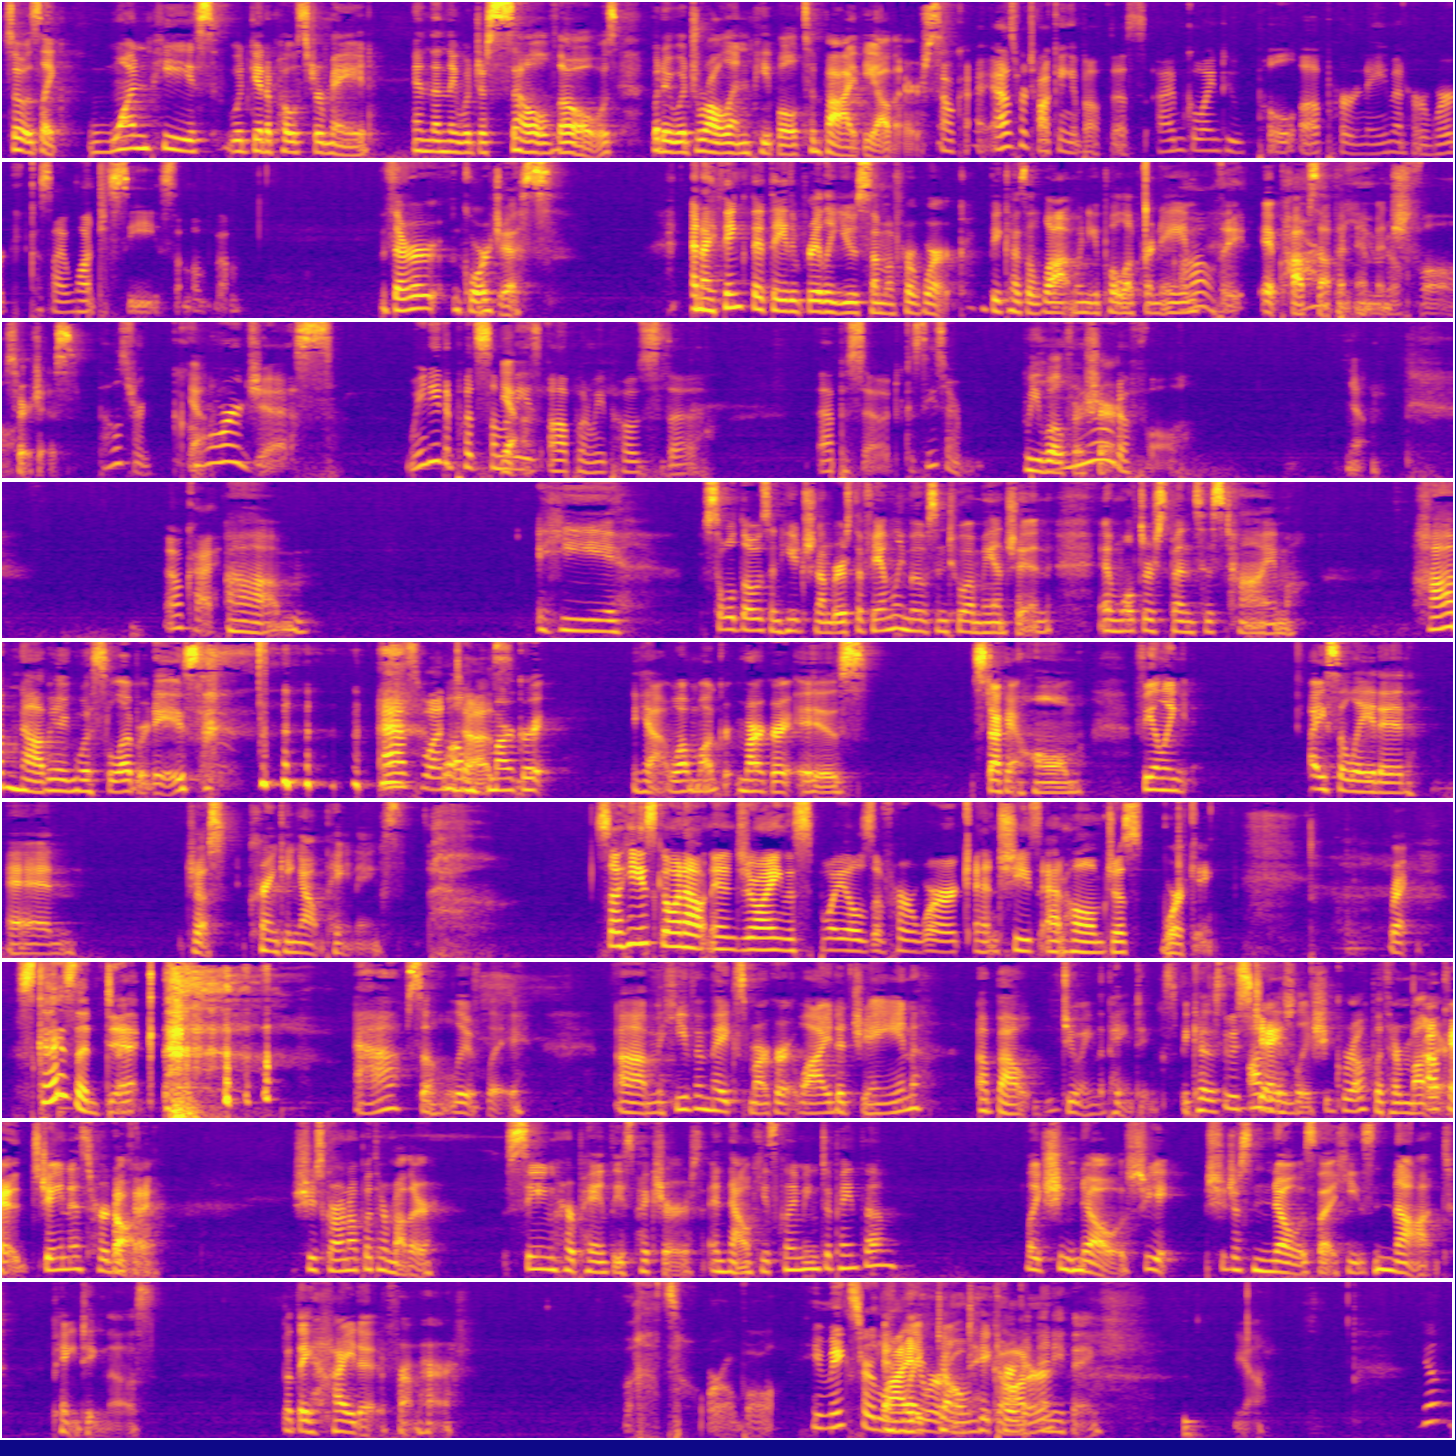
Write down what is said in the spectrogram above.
So it was like one piece would get a poster made and then they would just sell those, but it would draw in people to buy the others. Okay, as we're talking about this, I'm going to pull up her name and her work because I want to see some of them. They're gorgeous. And I think that they really use some of her work because a lot when you pull up her name, Oh, it pops up in image searches. Those are Yeah. gorgeous. We need to put some Yeah. of these up when we post the episode because these are We will for sure. beautiful. Yeah. Okay. Um, he sold those in huge numbers. The family moves into a mansion, and Walter spends his time hobnobbing with celebrities. As one while does. Margaret, yeah, while Mar- Margaret is stuck at home, feeling isolated and just cranking out paintings. So he's going out and enjoying the spoils of her work, and she's at home just working. Right. This guy's a dick. Absolutely. Um, he even makes Margaret lie to Jane about doing the paintings because Who's Jane? obviously she grew up with her mother. Okay. Jane is her daughter. Okay. She's grown up with her mother, seeing her paint these pictures, and now he's claiming to paint them. Like she knows. She she just knows that he's not painting those. But they hide it from her. That's horrible. He makes her And, lie like to her don't own take her daughter. to anything. Yeah. Yep.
